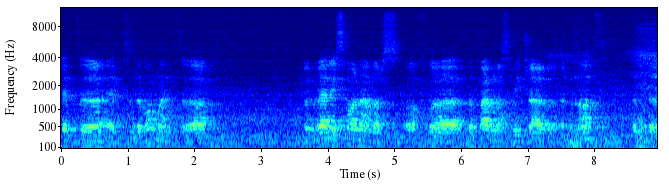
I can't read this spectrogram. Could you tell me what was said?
that uh, at the moment uh, very small numbers of uh, the farmers which are not the, the,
